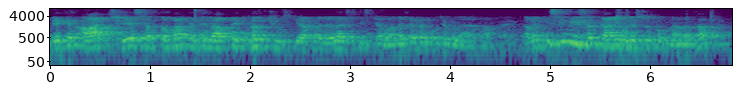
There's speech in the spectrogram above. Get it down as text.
लेकिन आज 6 सितंबर के दिन आपने गलत चूज़ किया था जनरल चीज़ के हवाले से अगर मुझे बुलाया था। अगर किसी भी सरकारी मिनिस्टर को बुलाना था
